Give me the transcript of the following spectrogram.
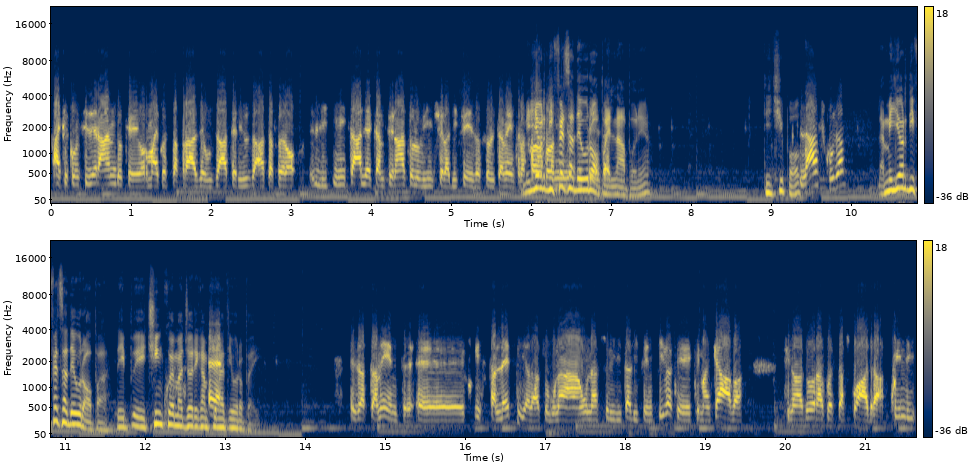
anche considerando che ormai questa frase è usata e riusata, però in Italia il campionato lo vince la difesa solitamente. La Miglior difesa d'Europa è il difesa. Napoli. eh? Dici poco. La, scusa? La miglior difesa d'Europa, dei eh, cinque maggiori campionati Eh. europei. Esattamente, eh, Spalletti gli ha dato una, una solidità difensiva che, che mancava fino ad ora questa squadra, quindi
